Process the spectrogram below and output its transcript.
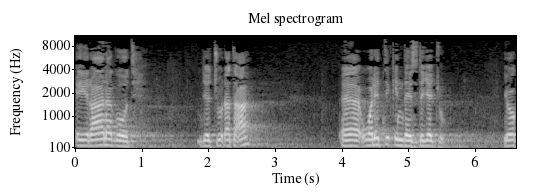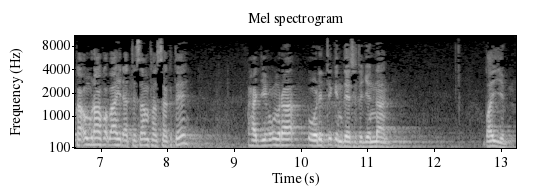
qiraana goote jechuudha ta'a walitti qindeessite jechuu yookaan umraa kophaa hidhatte san fassakte hajjiif umraa walitti qindeessite jennaan طيب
